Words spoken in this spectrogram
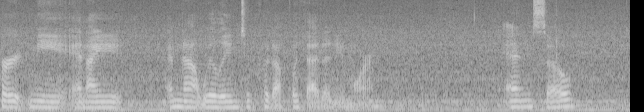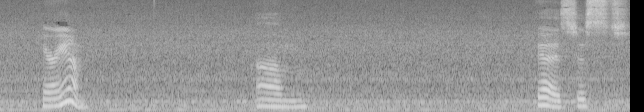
hurt me and I am not willing to put up with that anymore. And so here I am. Um yeah, it's just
